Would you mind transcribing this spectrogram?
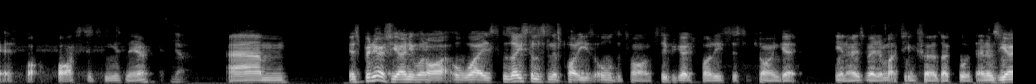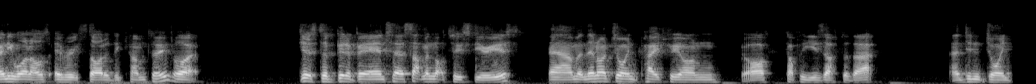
yeah, five, five six years now. Yep. Um, it's pretty much the only one I always because I used to listen to potties all the time, Supercoach potties, just to try and get you know as many much info as I could, and it was the only one I was ever excited to come to, like just a bit of banter, something not too serious. Um, and then I joined Patreon oh, a couple of years after that, and didn't join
